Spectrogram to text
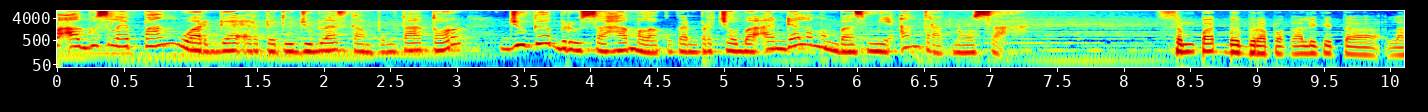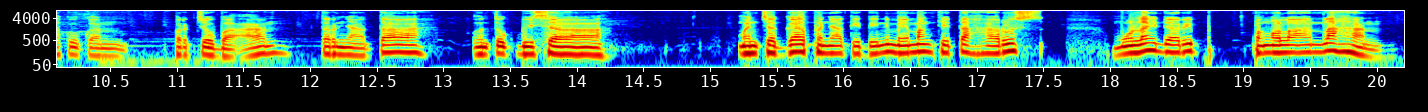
Pak Agus Lepang, warga RT 17 Kampung Tator, juga berusaha melakukan percobaan dalam membasmi antraknosa. Sempat beberapa kali kita lakukan percobaan, ternyata untuk bisa mencegah penyakit ini memang kita harus mulai dari pengolahan lahan.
